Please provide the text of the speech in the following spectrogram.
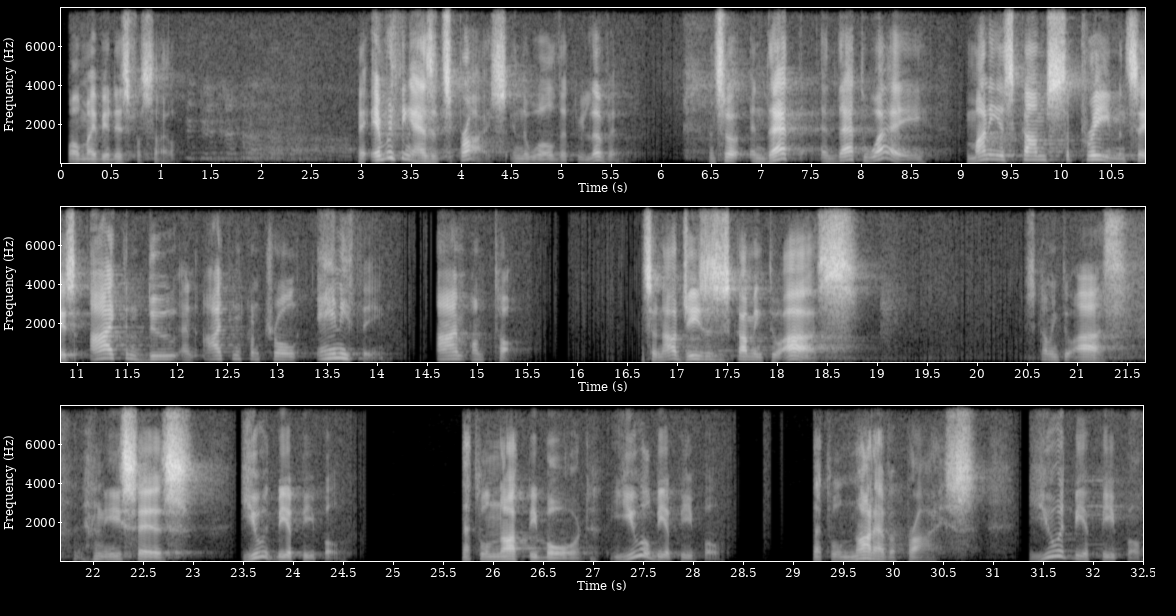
Well, maybe it is for sale. now, everything has its price in the world that we live in. And so in that in that way, money has come supreme and says, I can do and I can control anything. I'm on top. And so now Jesus is coming to us. He's coming to us. And he says, You would be a people that will not be bored. You will be a people that will not have a price. You would be a people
